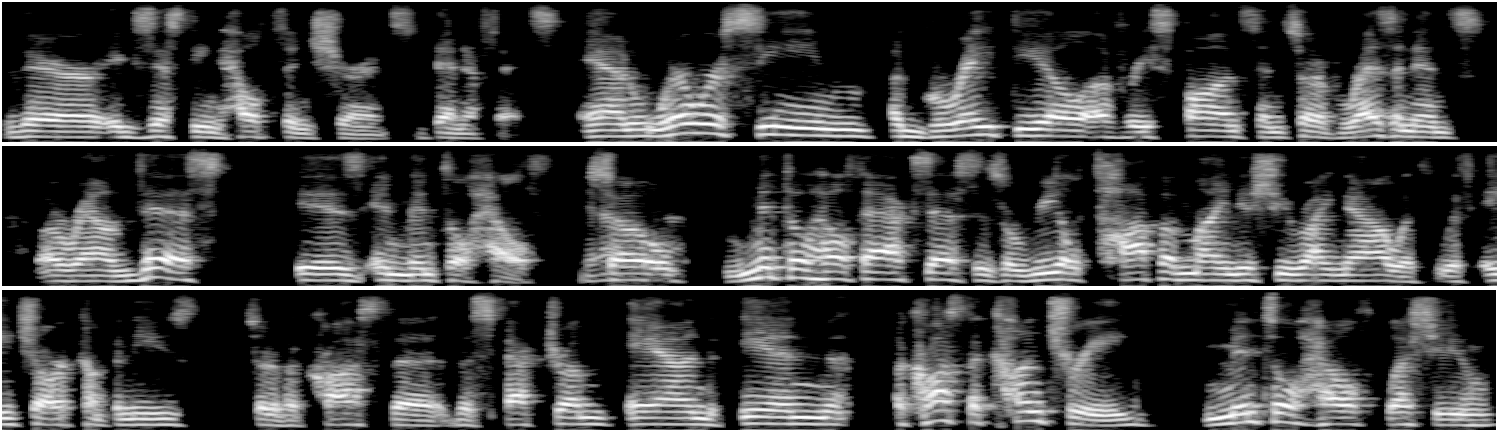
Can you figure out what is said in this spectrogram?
their existing health insurance benefits. And where we're seeing a great deal of response and sort of resonance around this is in mental health. Yeah. So mental health access is a real top of mind issue right now with, with HR companies sort of across the, the spectrum. And in across the country, mental health, bless you,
